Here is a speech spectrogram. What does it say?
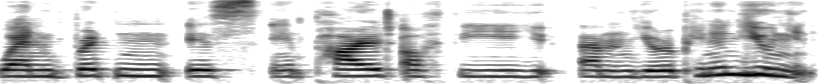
when Britain is a part of the um, European Union.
